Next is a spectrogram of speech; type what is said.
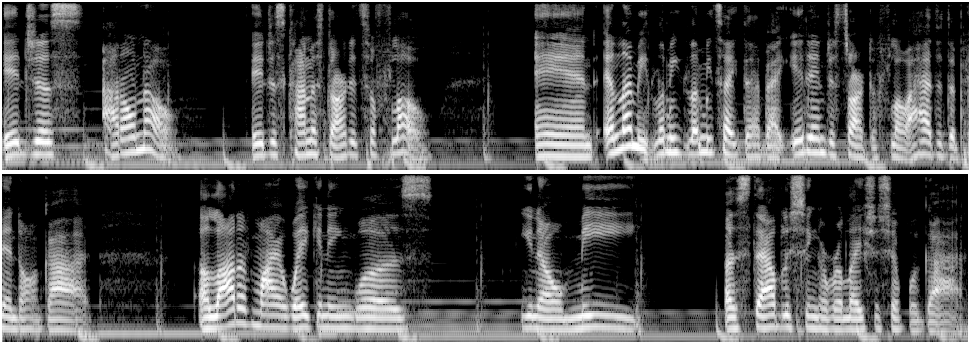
It just i don't know. It just kind of started to flow and and let me let me let me take that back. It didn't just start to flow. I had to depend on god. A lot of my awakening was you know me establishing a relationship with god.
